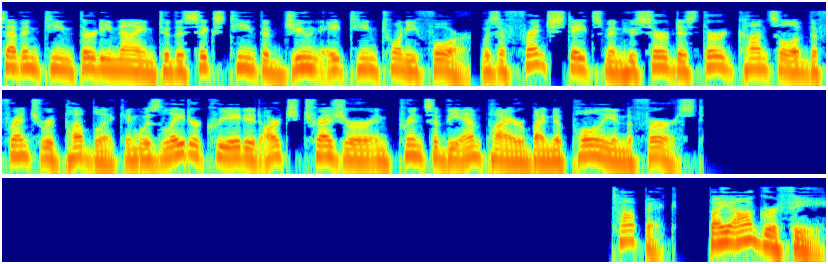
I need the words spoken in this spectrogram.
1739 to the 16th of June 1824, was a French statesman who served as third consul of the French Republic and was later created arch-treasurer and prince of the empire by Napoleon I. Topic: Biography.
